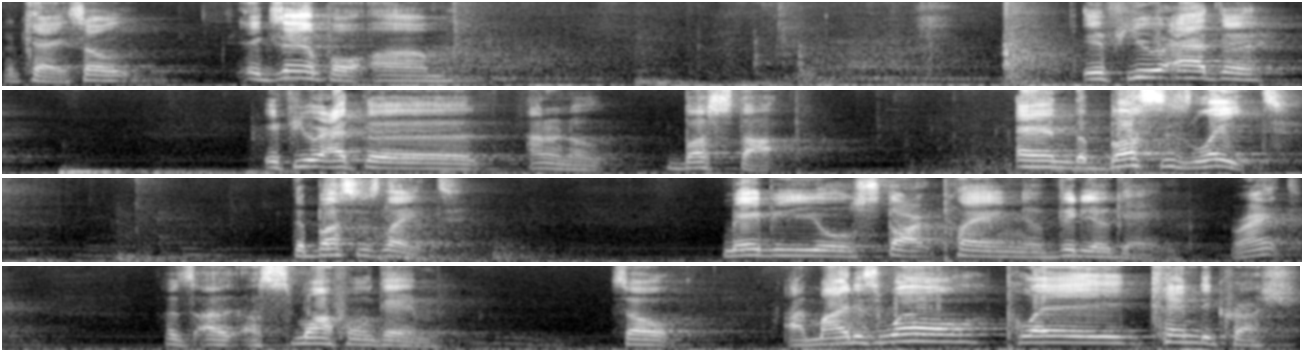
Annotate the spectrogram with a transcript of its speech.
Okay, so example, um, if you're at the if you're at the I don't know bus stop and the bus is late, the bus is late. Maybe you'll start playing a video game, right? It's a, a smartphone game. So I might as well play Candy Crush.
